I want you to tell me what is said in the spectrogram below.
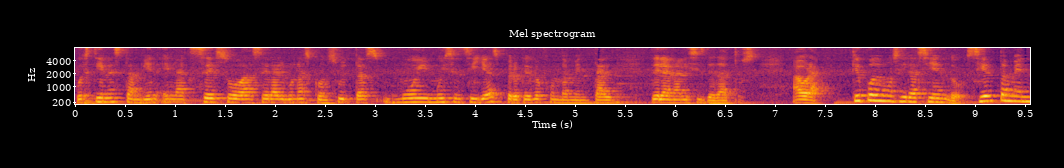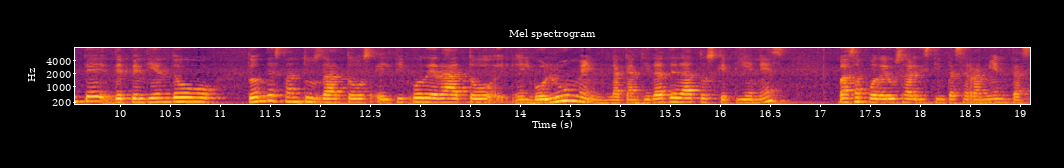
pues tienes también el acceso a hacer algunas consultas muy muy sencillas, pero que es lo fundamental del análisis de datos. Ahora, ¿qué podemos ir haciendo? Ciertamente dependiendo dónde están tus datos, el tipo de dato, el volumen, la cantidad de datos que tienes, vas a poder usar distintas herramientas.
